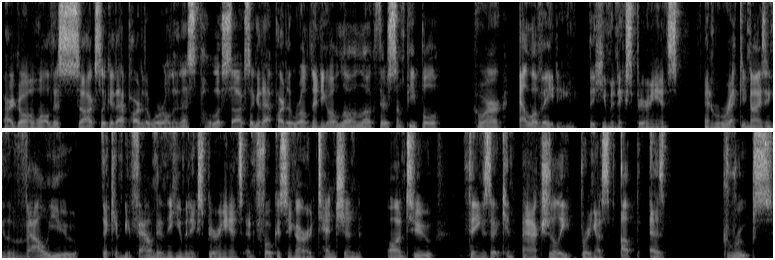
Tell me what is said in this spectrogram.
are going, well, this sucks. Look at that part of the world. And this sucks. Look at that part of the world. And then you go, oh, look, there's some people who are elevating the human experience and recognizing the value that can be found in the human experience and focusing our attention onto things that can actually bring us up as groups,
